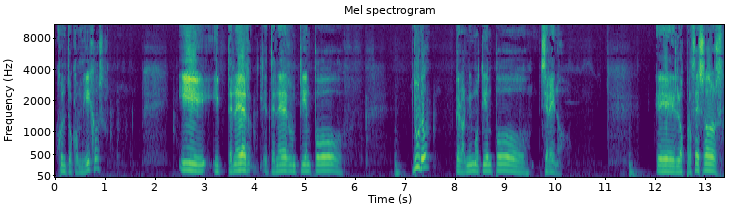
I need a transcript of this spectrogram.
junto con mis hijos, y, tener, tener un tiempo duro, pero al mismo tiempo sereno. Eh, los procesos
